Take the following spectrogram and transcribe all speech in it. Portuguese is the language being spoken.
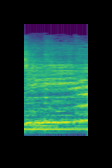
Tira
